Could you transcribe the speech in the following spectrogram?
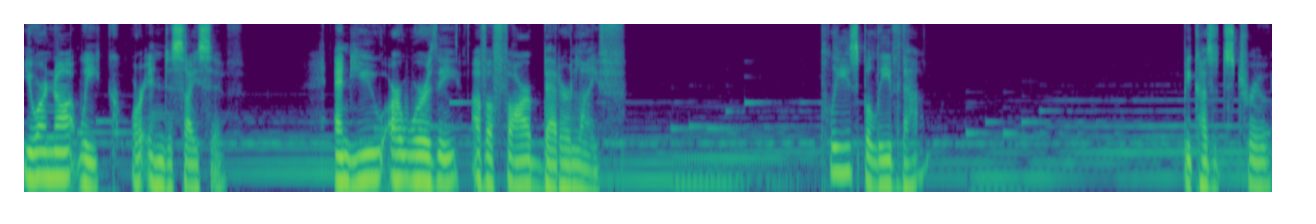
You are not weak or indecisive, and you are worthy of a far better life. Please believe that because it's true.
